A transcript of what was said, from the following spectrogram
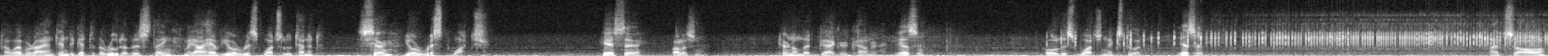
However, I intend to get to the root of this thing. May I have your wristwatch, Lieutenant? Sir? Your wristwatch. Here, sir. Paulison, turn on that Geiger counter. Yes, sir. Hold this watch next to it. Yes, sir. That's all.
